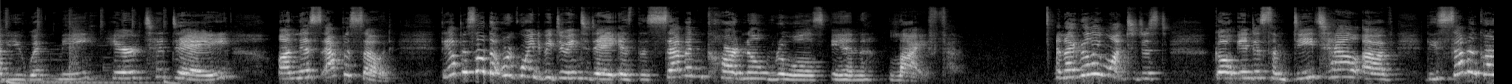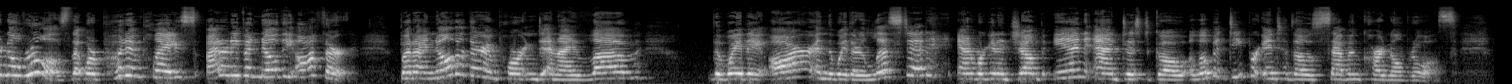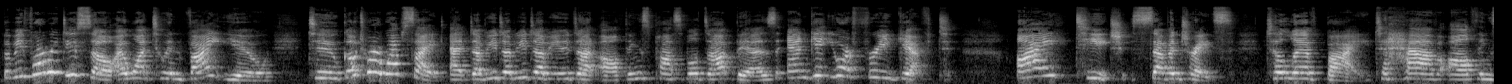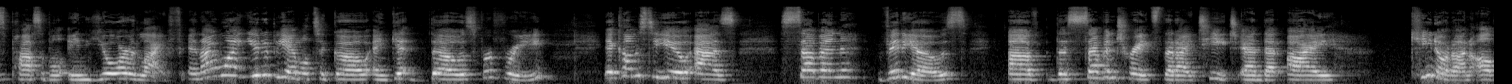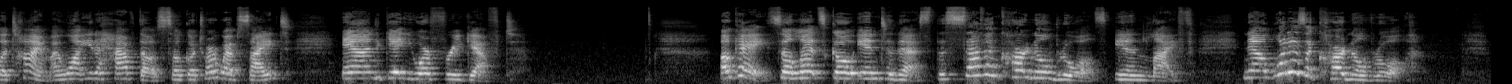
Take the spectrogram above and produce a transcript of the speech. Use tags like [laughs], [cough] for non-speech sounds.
have you with me here today on this episode. The episode that we're going to be doing today is the seven cardinal rules in life. And I really want to just go into some detail of these seven cardinal rules that were put in place. I don't even know the author, but I know that they're important and I love the way they are and the way they're listed and we're going to jump in and just go a little bit deeper into those seven cardinal rules. But before we do so, I want to invite you to go to our website at www.allthingspossible.biz and get your free gift. I teach seven traits to live by, to have all things possible in your life. And I want you to be able to go and get those for free it comes to you as seven videos of the seven traits that I teach and that I keynote on all the time. I want you to have those. So go to our website and get your free gift. Okay, so let's go into this. The seven cardinal rules in life. Now, what is a cardinal rule?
